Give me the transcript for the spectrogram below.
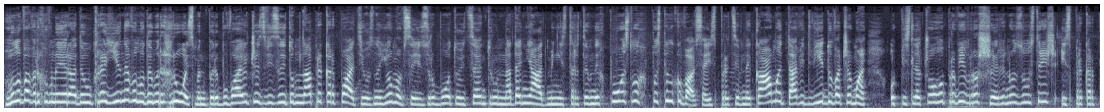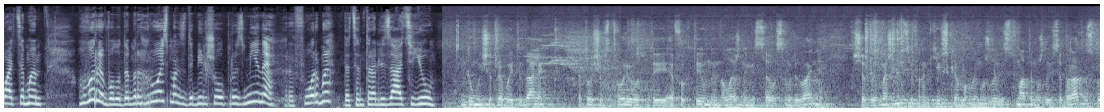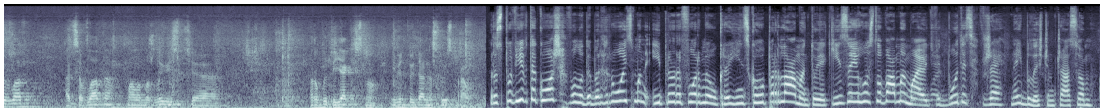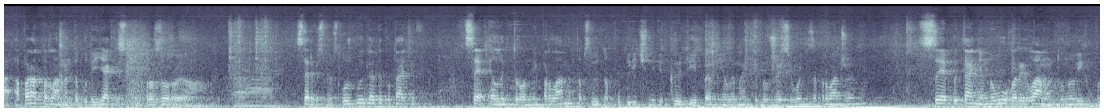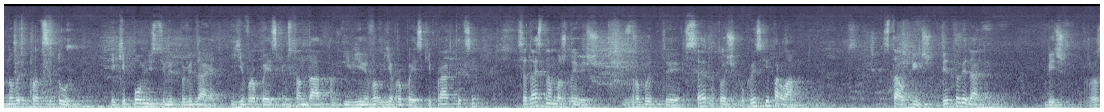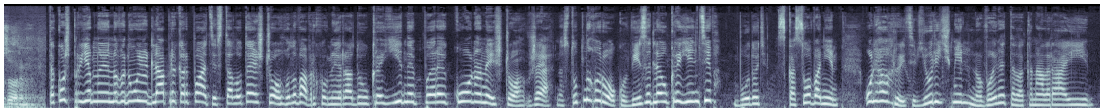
Голова Верховної Ради України Володимир Гройсман, перебуваючи з візитом на Прикарпатті, ознайомився із роботою центру надання адміністративних послуг, поспілкувався із працівниками та відвідувачами, опісля чого провів розширену зустріч із прикарпатцями. Говорив Володимир Гройсман здебільшого про зміни, реформи, децентралізацію. Думаю, що треба йти далі для того, щоб створювати ефективне належне місцеве самоврядування, щоб мешканці Франківська могли можливість мати можливість обирати свою владу, а ця влада мала можливість е, робити якісно і відповідально свою справу. Розповів також Володимир Гройсман і про реформи українського парламенту, які, за його словами, мають відбутись вже найближчим часом. Апарат парламенту буде якісною, прозорою е, сервісною службою для депутатів. Це електронний парламент, абсолютно публічний, відкритий і певні елементи ми вже сьогодні запроваджуємо. Це питання нового регламенту, нових, нових процедур, які повністю відповідають європейським стандартам і європейській практиці. Це дасть нам можливість зробити все для того, щоб український парламент став більш відповідальним, більш прозорим, Також приємною новиною для прикарпатців стало те, що голова Верховної Ради України переконаний, що вже наступного року візи для українців будуть скасовані. Ольга Гриців, Юрій Чміль, новини телеканал Раї.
